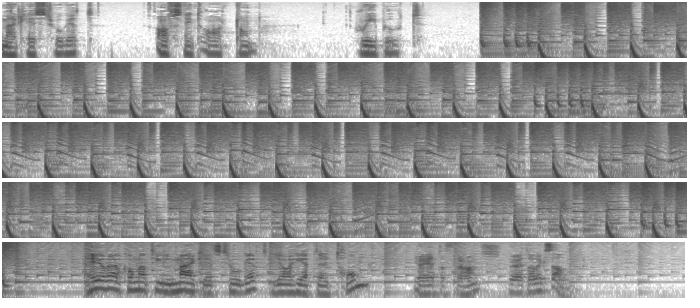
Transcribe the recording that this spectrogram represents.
Märklighetstroget. Avsnitt 18. Reboot. Välkomna till Märklighetstroget. Jag heter Tom. Jag heter Frans. Jag heter Alexander.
